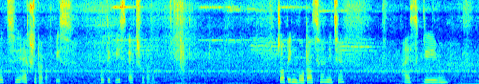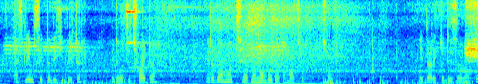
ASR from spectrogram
হচ্ছে একশো টাকা পিস। প্রতি পিস একশো টাকা। চপিং বোর্ড আছে নিচে। আইসক্রিম আইসক্রিম সেটটা দেখি তো এটা। এটা হচ্ছে ছয়টা। এটার দাম হচ্ছে আপনার নব্বই টাকা মাত্র, ছয়টা। এটা আরেকটা ডিজাইন আছে।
